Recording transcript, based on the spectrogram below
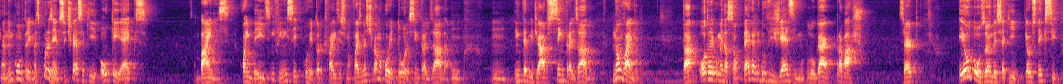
Ah, não encontrei, mas por exemplo, se tivesse aqui OKX, Binance, Coinbase, enfim, nem sei que corretora que faz isso não faz, mas se tiver uma corretora centralizada, um, um intermediário centralizado, não vai nele. Tá? Outra recomendação, pega ali do vigésimo lugar para baixo, certo? Eu tô usando esse aqui, que é o Stakecito,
